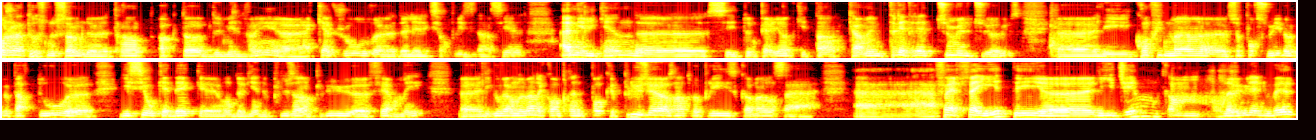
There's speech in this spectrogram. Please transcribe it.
Bonjour à tous, nous sommes le 30 octobre 2020, euh, à quatre jours euh, de l'élection présidentielle américaine. Euh, c'est une période qui est quand même très, très tumultueuse. les confinements se poursuivent un peu partout. ici au Québec, on devient de plus en plus fermé. les gouvernements ne comprennent pas que plusieurs entreprises commencent à, faire faillite et les gyms, comme on avait eu la nouvelle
